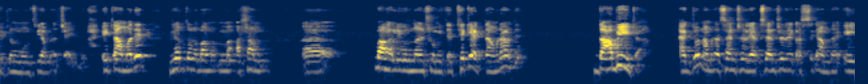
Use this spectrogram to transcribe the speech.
একজন মন্ত্রী আমরা চাইব। এটা আমাদের বৃহত্তর আসাম বাঙালি উন্নয়ন সমিতির থেকে একটা আমরা আমাদের দাবি এটা একজন আমরা সেন্ট্রাল সেন্ট্রালের কাছ থেকে আমরা এই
